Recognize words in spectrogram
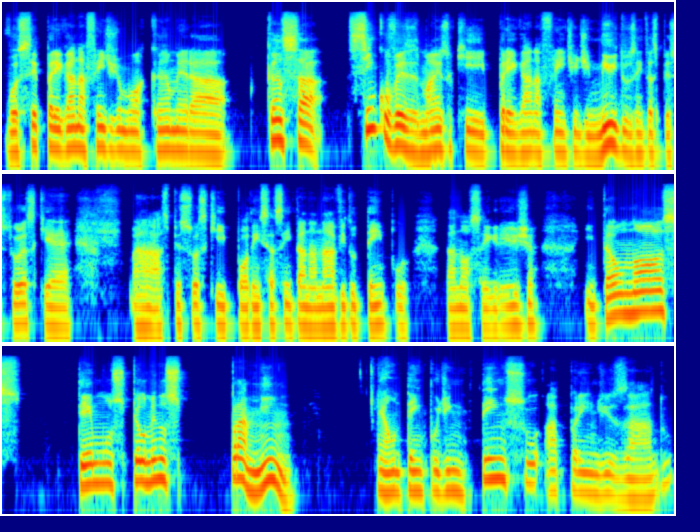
Você pregar na frente de uma câmera cansa cinco vezes mais do que pregar na frente de 1.200 pessoas, que é as pessoas que podem se assentar na nave do templo da nossa igreja. Então nós temos, pelo menos para mim, é um tempo de intenso aprendizado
